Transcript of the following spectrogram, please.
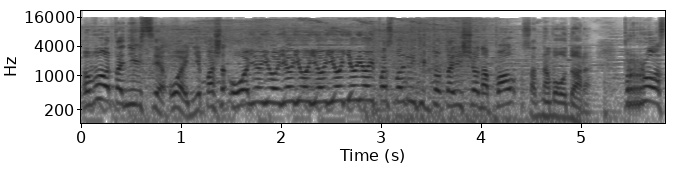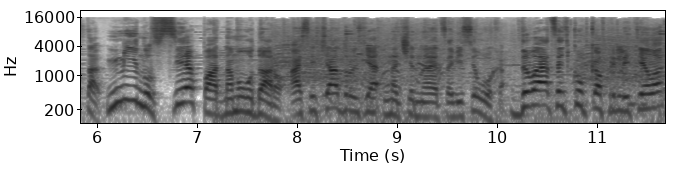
Вот они все. Ой, не пошел. Ой-ой-ой-ой-ой-ой-ой-ой. Посмотрите, кто-то еще напал с одного удара. Просто минус все по одному удару. А сейчас, друзья, начинается веселуха. 20 кубков прилетело.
